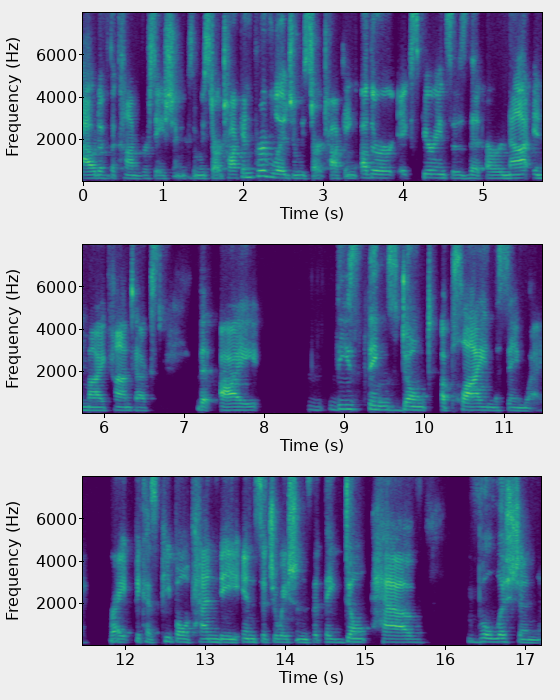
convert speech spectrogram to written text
out of the conversation because when we start talking privilege and we start talking other experiences that are not in my context that i these things don't apply in the same way right? Because people can be in situations that they don't have volition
